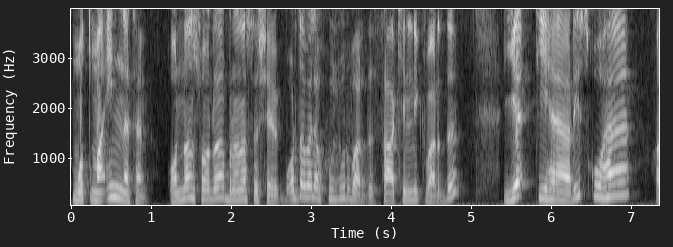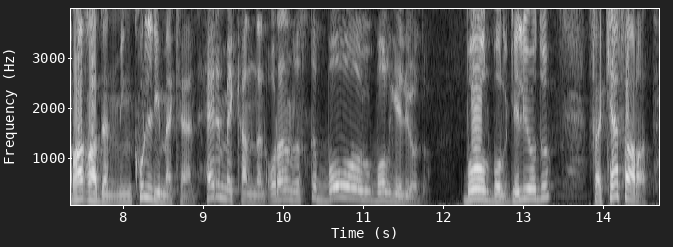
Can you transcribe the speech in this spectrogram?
Mutmainneten. Ondan sonra buna nasıl şey? Orada böyle huzur vardı, sakinlik vardı. Ye'tiha rizquha ragaden min kulli mekan. Her mekandan oranın rızkı bol bol geliyordu. Bol bol geliyordu. Fekeferat.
